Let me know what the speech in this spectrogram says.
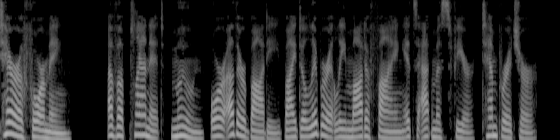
terraforming of a planet, moon, or other body by deliberately modifying its atmosphere, temperature,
